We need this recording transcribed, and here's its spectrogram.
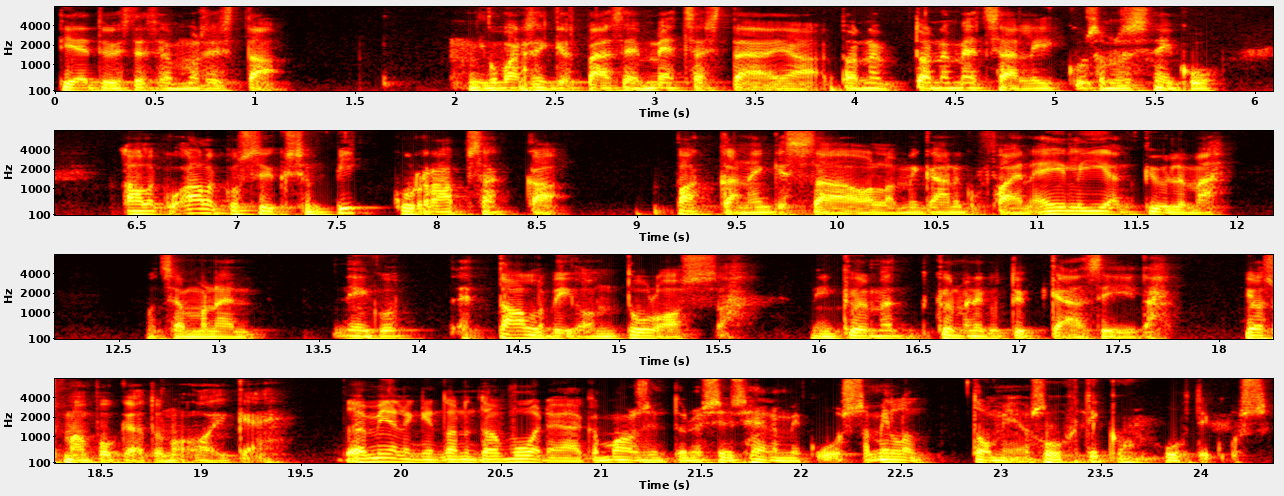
tietyistä semmoisista, niin varsinkin jos pääsee metsästä ja tonne, tonne metsään liikkuu semmoisessa niin alku, alkusyksyn pikkurapsakka pakkanenkin saa olla, mikä on niin kuin fine. Ei liian kylmä, mutta semmoinen, niin kuin, että talvi on tulossa, niin kyllä mä, kyllä mä niin kuin tykkään siitä, jos mä oon pukeutunut oikein. Tuo on mielenkiintoinen tuo vuoden aika. Mä oon syntynyt siis helmikuussa. Milloin Tomi on Huhtikuun. Huhtikuussa.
